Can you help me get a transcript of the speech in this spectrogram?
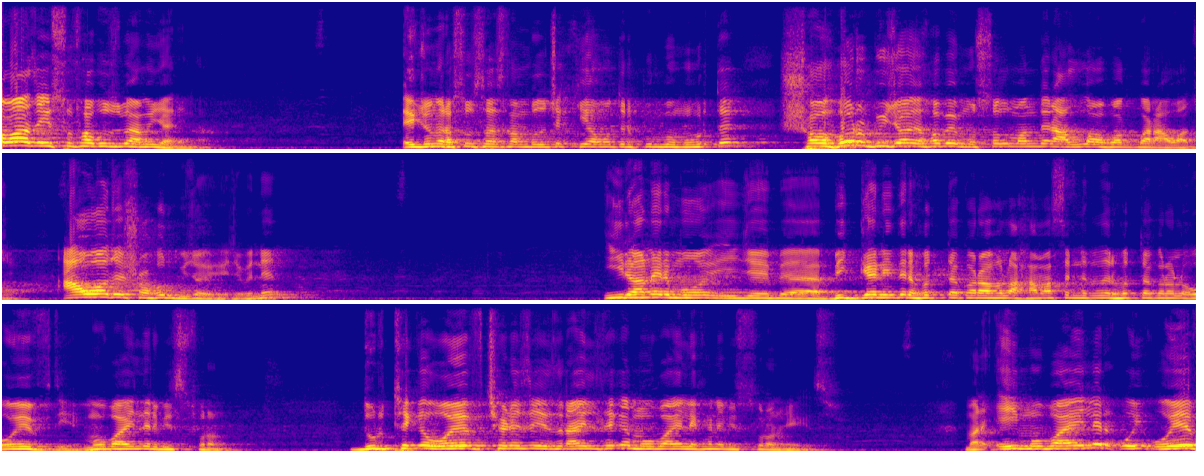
আওয়াজ এই সোফা বুঝবে আমি জানি না। এই জন্য রাসুল সাল্লাম বলছে, কিয়ামতের পূর্ব মুহূর্তে শহর বিজয় হবে মুসলমানদের আল্লাহ আকবার আওয়াজে। আওয়াজে শহর বিজয় হয়ে যাবে, নেন। ইরানের এই যে বিজ্ঞানীদের হত্যা করা হলো, হামাসের নেতাদের হত্যা করা হলো ওয়েভ দিয়ে, মোবাইলের বিস্ফোরণ। দূর থেকে ওয়েভ ছেড়েছে ইসরায়েল থেকে, মোবাইল এখানে বিস্ফোরণ হয়ে গেছে। মানে এই মোবাইলের ওই ওয়েভ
